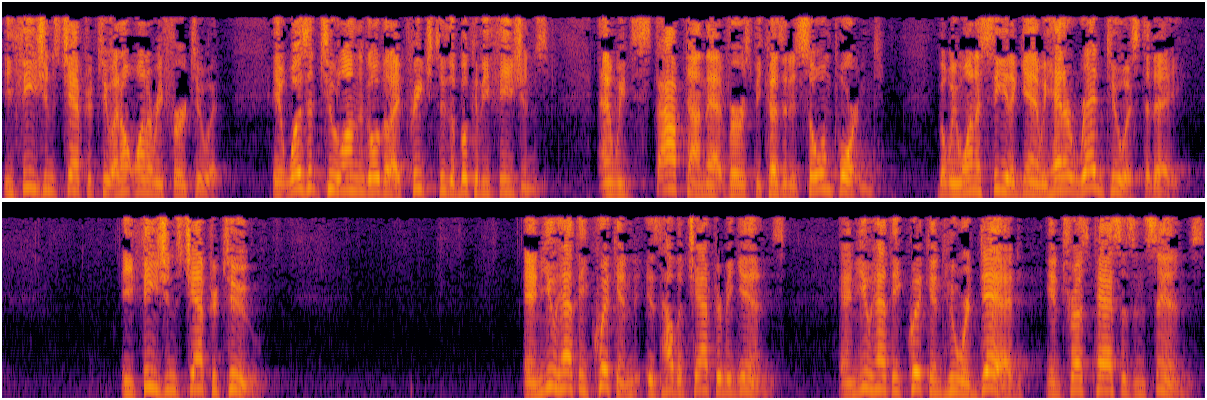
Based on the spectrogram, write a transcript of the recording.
Ephesians chapter 2. I don't want to refer to it. It wasn't too long ago that I preached through the book of Ephesians, and we stopped on that verse because it is so important. But we want to see it again. We had it read to us today. Ephesians chapter 2. And you hath he quickened is how the chapter begins. And you hath he quickened who were dead in trespasses and sins.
